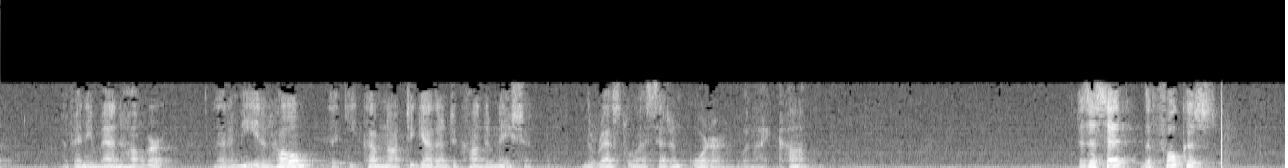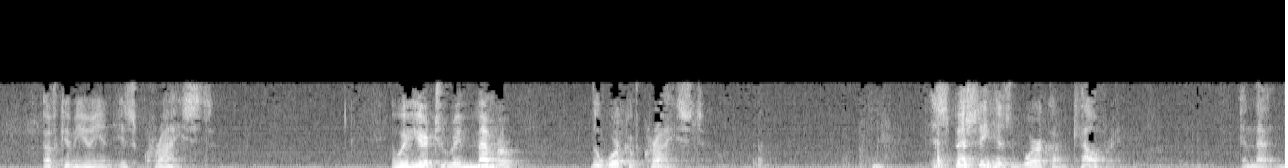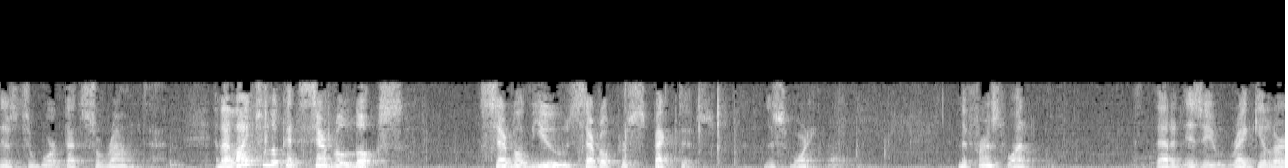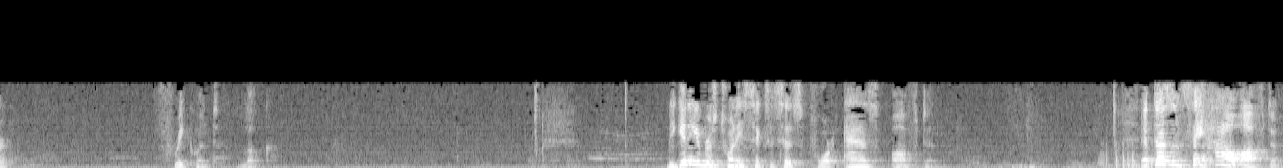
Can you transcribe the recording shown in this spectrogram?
If any man hunger, let him eat at home, that ye come not together into condemnation. The rest will I set in order when I come. As I said, the focus of communion is Christ. And we're here to remember the work of Christ, especially his work on Calvary. And that there's the work that surrounds that. And I'd like to look at several looks, several views, several perspectives this morning. The first one, that it is a regular, frequent look. Beginning of verse 26, it says, For as often. It doesn't say how often.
